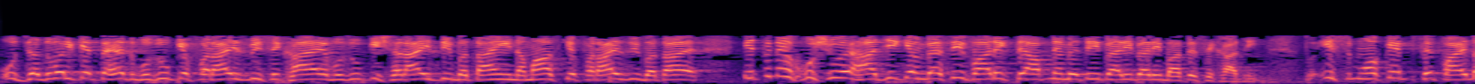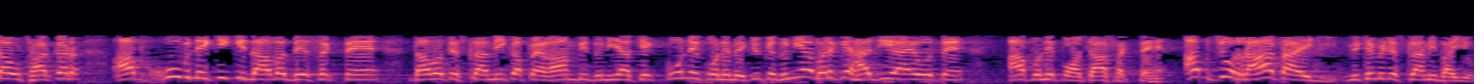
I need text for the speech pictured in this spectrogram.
اس جدول کے تحت وضو کے فرائض بھی سکھائے، وضو کی شرائط بھی بتائیں، نماز کے فرائض بھی بتائے۔ اتنے خوش ہوئے حاجی کہ ہم ویسے ہی فارغ تھے، آپ نے میری پیاری پیاری باتیں سکھا دی تو اس موقع سے فائدہ اٹھا کر آپ خوب نیکی کی دعوت دے سکتے ہیں۔ دعوت اسلامی کا پیغام بھی دنیا کے کونے کونے میں، کیونکہ دنیا بھر کے حاجی آئے ہوتے ہیں، آپ انہیں پہنچا سکتے ہیں۔ اب جو رات آئے گی، میٹھے میٹھے اسلامی بھائیوں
